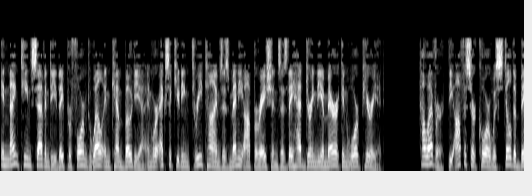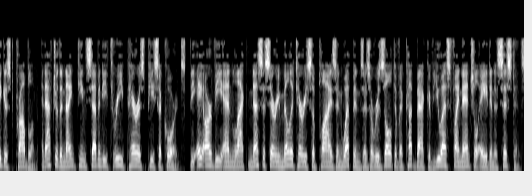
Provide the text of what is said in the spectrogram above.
In 1970 they performed well in Cambodia and were executing three times as many operations as they had during the American War period. However, the officer corps was still the biggest problem, and after the 1973 Paris Peace Accords, the ARVN lacked necessary military supplies and weapons as a result of a cutback of U.S. financial aid and assistance.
